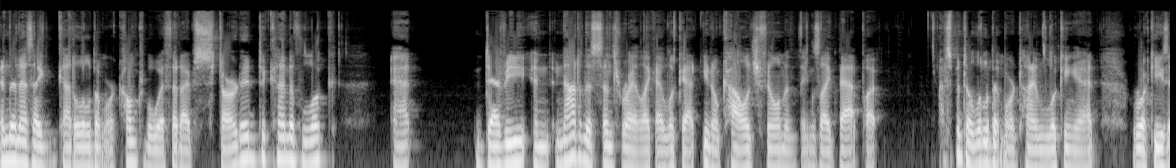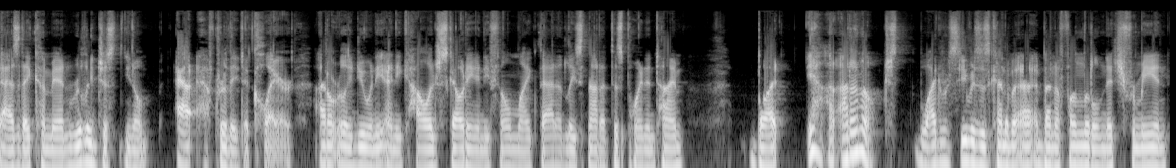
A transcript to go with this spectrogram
and then as I got a little bit more comfortable with it, I've started to kind of look at Devy, and not in the sense where I like I look at you know college film and things like that, but I've spent a little bit more time looking at rookies as they come in, really just, you know, a- after they declare. I don't really do any, any college scouting, any film like that, at least not at this point in time. But yeah, I, I don't know. Just wide receivers has kind of a, been a fun little niche for me. And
